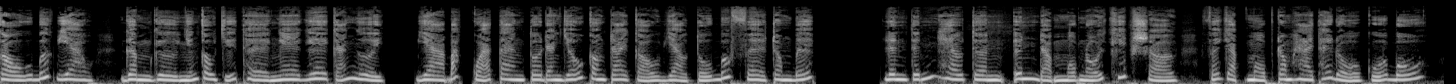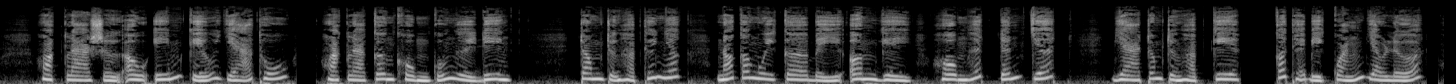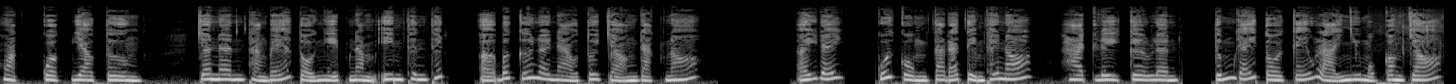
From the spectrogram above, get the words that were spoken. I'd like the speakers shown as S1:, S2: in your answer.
S1: Cậu bước vào, gầm gừ những câu chữ thề nghe ghê cả người và bắt quả tang tôi đang giấu con trai cậu vào tủ buffet trong bếp. Linh tính Helton in đậm một nỗi khiếp sợ phải gặp một trong hai thái độ của bố, hoặc là sự âu yếm kiểu giả thú, hoặc là cơn khùng của người điên. Trong trường hợp thứ nhất, nó có nguy cơ bị ôm ghì, hôn hít đến chết, và trong trường hợp kia, có thể bị quẳng vào lửa hoặc quật vào tường. Cho nên thằng bé tội nghiệp nằm im thinh thích ở bất cứ nơi nào tôi chọn đặt nó. Ấy đấy, cuối cùng ta đã tìm thấy nó. Hadley kêu lên, túm gáy tôi kéo lại như một con chó.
